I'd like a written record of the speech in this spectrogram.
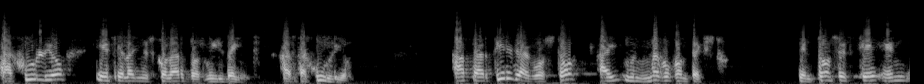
a julio es el año escolar 2020, hasta julio. A partir de agosto hay un nuevo contexto. Entonces, que en,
